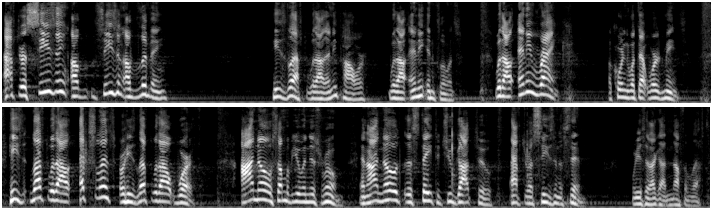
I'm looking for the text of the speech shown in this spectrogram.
After a season of, season of living, he's left without any power, without any influence, without any rank, according to what that word means. He's left without excellence or he's left without worth. I know some of you in this room, and I know the state that you got to after a season of sin, where you said, I got nothing left.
